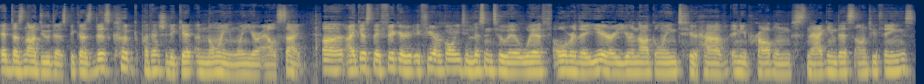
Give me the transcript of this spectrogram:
it does not do this because this could potentially get annoying when you're outside. Uh, I guess they figure if you're going to listen to it with over the ear, you're not going to have any problem snagging this onto things.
